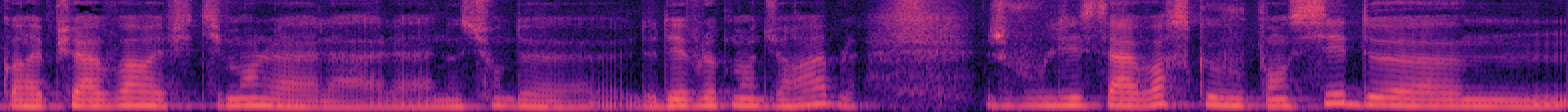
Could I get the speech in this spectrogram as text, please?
qu'aurait pu avoir effectivement la, notion de, développement durable. Je voulais savoir ce que vous pensiez de,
